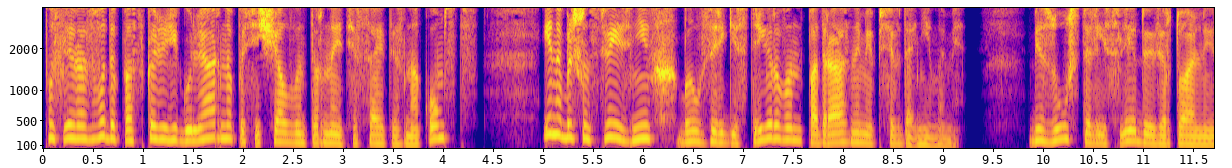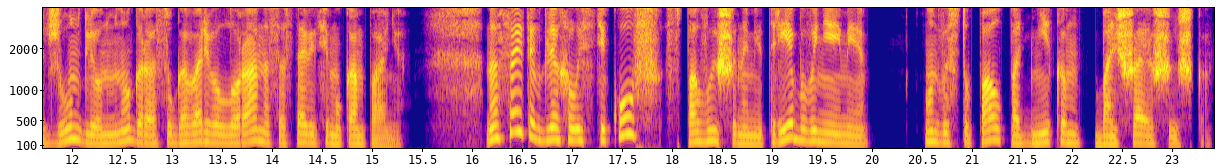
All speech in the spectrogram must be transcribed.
После развода Паскаль регулярно посещал в интернете сайты знакомств, и на большинстве из них был зарегистрирован под разными псевдонимами. Без устали, исследуя виртуальные джунгли, он много раз уговаривал Лорана составить ему компанию. На сайтах для холостяков с повышенными требованиями он выступал под ником «Большая шишка».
